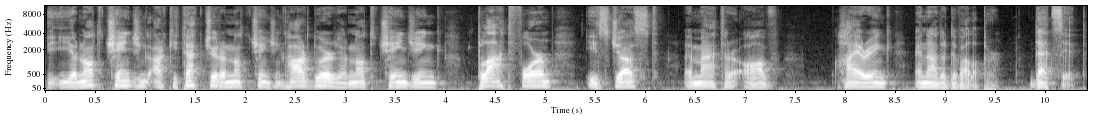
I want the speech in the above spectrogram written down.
You're not changing architecture, you're not changing hardware, you're not changing platform. It's just a matter of hiring another developer. That's it.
